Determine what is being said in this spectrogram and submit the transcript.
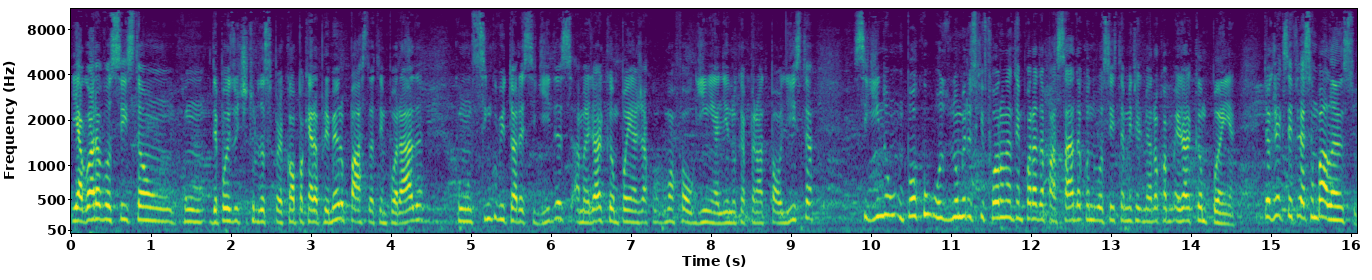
e agora vocês estão, com, depois do título da Supercopa, que era o primeiro passo da temporada, com cinco vitórias seguidas, a melhor campanha já com uma folguinha ali no Campeonato Paulista, seguindo um pouco os números que foram na temporada passada, quando vocês também terminaram com a melhor campanha. Então eu queria que você fizesse um balanço.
